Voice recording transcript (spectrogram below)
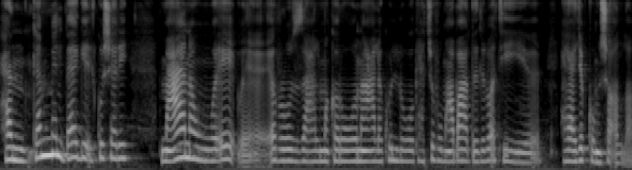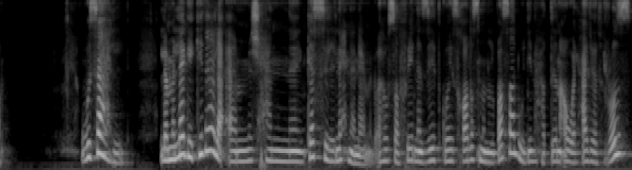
هنكمل باقي الكشري معانا وإيه الرز على المكرونة على كله هتشوفوا مع بعض دلوقتي هيعجبكم إن شاء الله. وسهل لما نلاقي كده لأ مش هنكسل إن إحنا نعمله. أهو صفينا الزيت كويس خالص من البصل وجينا حطينا أول حاجة في الرز.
